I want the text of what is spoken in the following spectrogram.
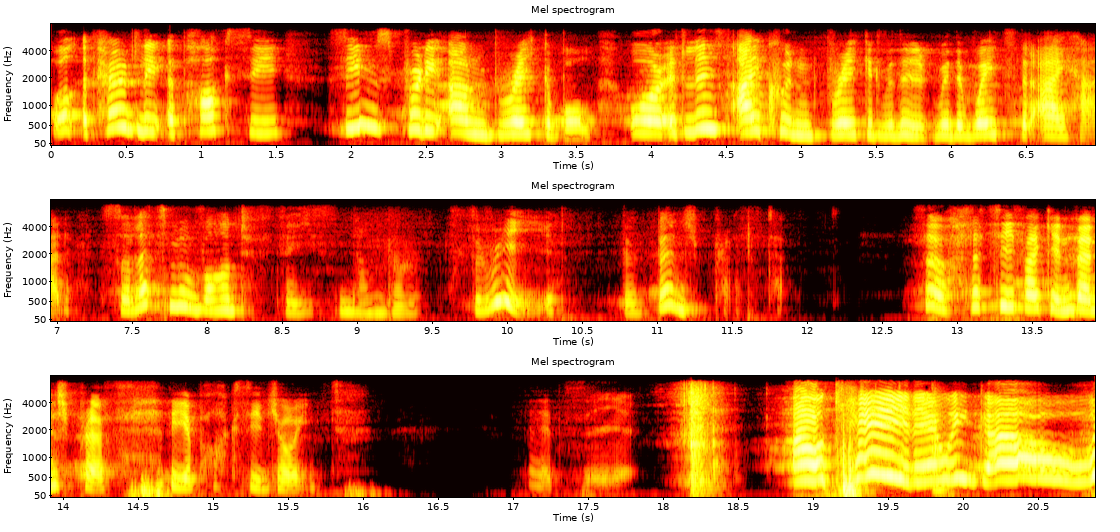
Well, apparently epoxy seems pretty unbreakable, or at least I couldn't break it with the, with the weights that I had. So let's move on to phase number three, the bench press test. So let's see if I can bench press the epoxy joint. Let's see. Okay, there we go.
